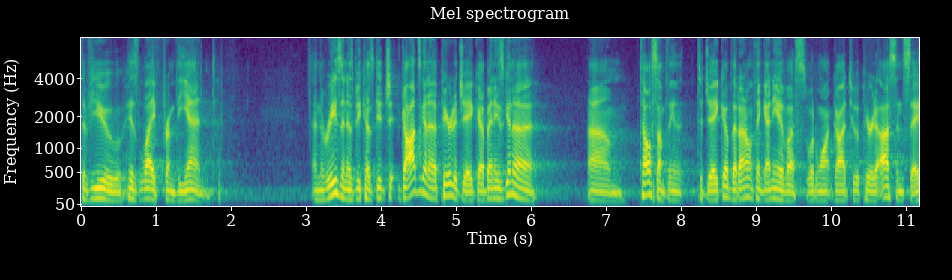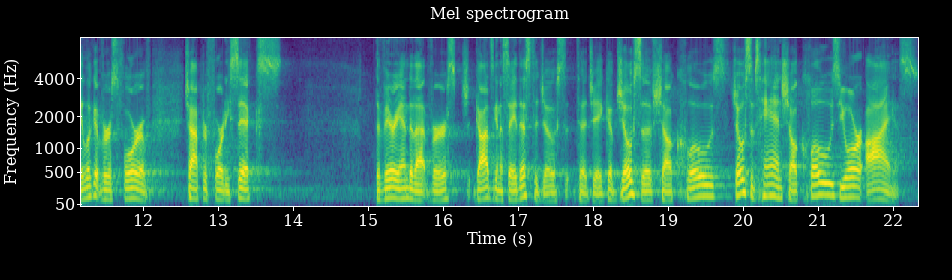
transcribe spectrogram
to view his life from the end. And the reason is because God's going to appear to Jacob and he's going to um, tell something to Jacob that I don't think any of us would want God to appear to us and say. Look at verse 4 of chapter 46. The very end of that verse, God's going to say this to, Joseph, to Jacob Joseph shall close, Joseph's hand shall close your eyes.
